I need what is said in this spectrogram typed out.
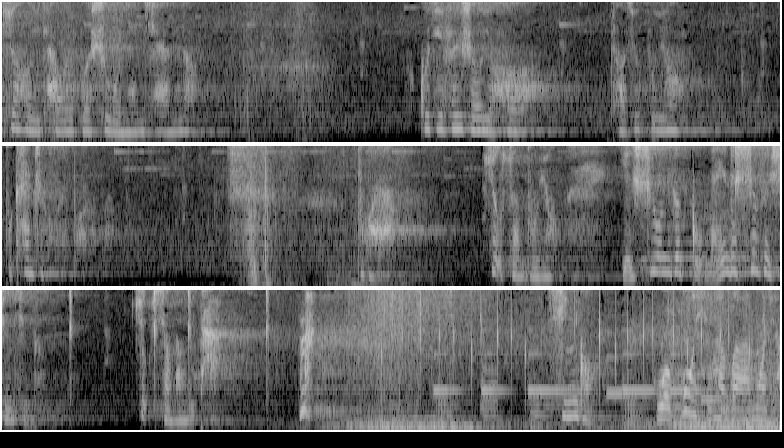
最后一条微博是五年前的。估计分手以后，早就不用不看这个微博了吧。不管了，就算不用，也是用那个狗男人的身份申请的，就相当于他骂亲狗。我不喜欢拐弯抹角，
